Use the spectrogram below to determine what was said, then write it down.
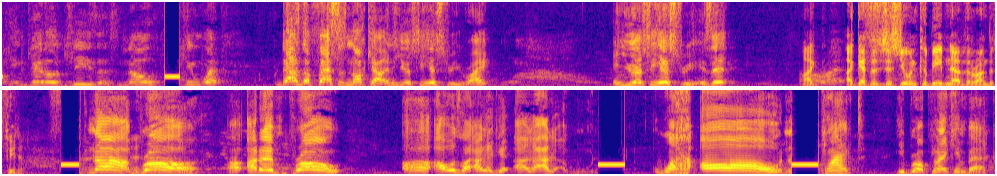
Fucking ghetto Jesus. No fucking way. That's the fastest knockout in UFC history, right? Wow. In UFC history, is it? I, right? I guess it's just you and Khabib now that are undefeated. Nah, bro. I, I didn't, bro. Oh, I was like, I gotta get, I, I, wow. Oh, n- planked. He brought planking back.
